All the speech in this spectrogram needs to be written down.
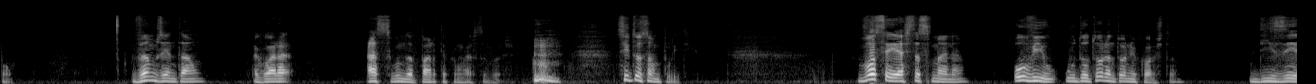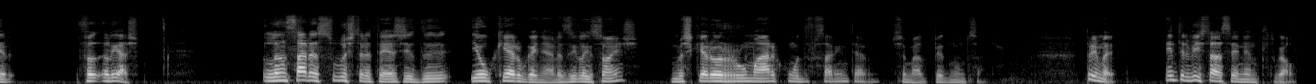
Bom, vamos então agora à segunda parte da conversa de hoje. Situação política. Você, esta semana, ouviu o Dr. António Costa dizer, aliás, lançar a sua estratégia de eu quero ganhar as eleições mas quero arrumar com o adversário interno, chamado Pedro Nuno Santos. Primeiro, entrevista à CNN de Portugal,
